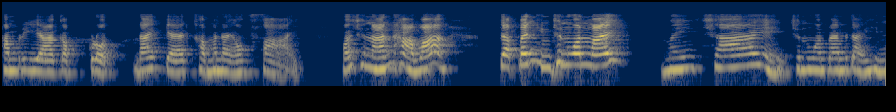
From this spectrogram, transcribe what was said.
ทำปฏิกิริยากับกรดได้แก๊สคาร์บอนไดออกไซด์ เพราะฉะนั้นถามว่าจะเป็นหินชนวนไหม ไม่ใช่ ชนวนแปลมาจากหิน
